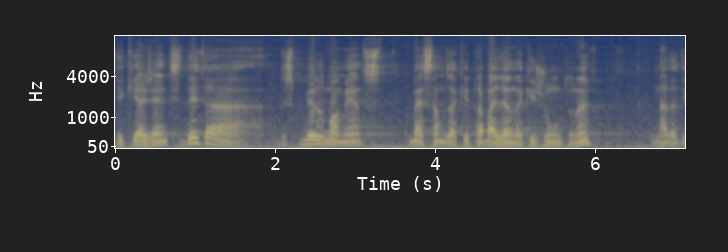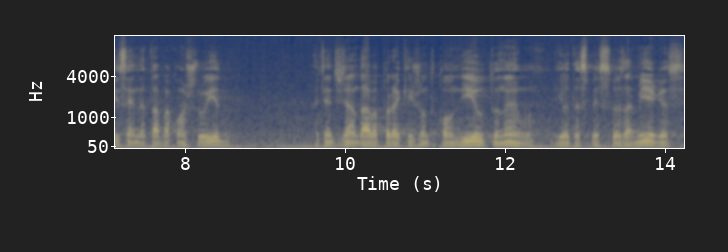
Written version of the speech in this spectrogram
E que a gente, desde os primeiros momentos, começamos aqui trabalhando aqui junto, né? Nada disso ainda estava construído. A gente já andava por aqui junto com o Nilton, né? E outras pessoas amigas.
